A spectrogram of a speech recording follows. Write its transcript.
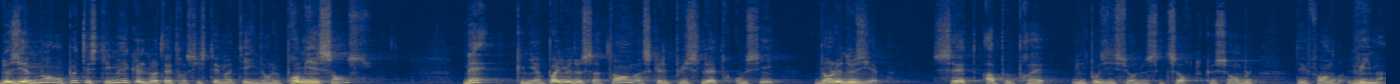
Deuxièmement, on peut estimer qu'elle doit être systématique dans le premier sens, mais qu'il n'y a pas lieu de s'attendre à ce qu'elle puisse l'être aussi dans le deuxième. C'est à peu près une position de cette sorte que semble défendre Villemin.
